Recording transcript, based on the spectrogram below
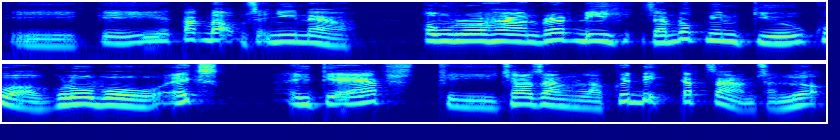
thì cái tác động sẽ như nào? Ông Rohan Reddy giám đốc nghiên cứu của Global X ATF thì cho rằng là quyết định cắt giảm sản lượng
